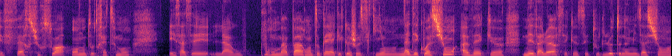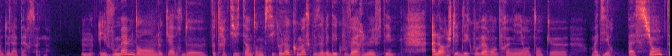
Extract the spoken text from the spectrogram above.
et faire sur soi en autotraitement. Et ça, c'est là où, pour ma part, en tout cas, il y a quelque chose qui est en adéquation avec euh, mes valeurs, c'est que c'est toute l'autonomisation de la personne. Mhm. Et vous-même, dans le cadre de votre activité en tant que psychologue, comment est-ce que vous avez découvert l'EFT Alors, je l'ai découvert en premier en tant que on va dire, patiente.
